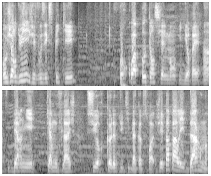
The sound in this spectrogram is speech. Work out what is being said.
Aujourd'hui, je vais vous expliquer pourquoi potentiellement il y aurait un dernier camouflage sur Call of Duty Black Ops 3. Je vais pas parler d'armes,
